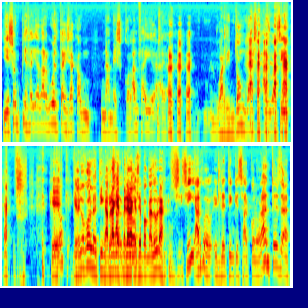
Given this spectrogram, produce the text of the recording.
y eso empieza ahí a dar vueltas y saca un- una mezcolanza ahí, eh, guarrindongas, algo así. que, ¿no? que- y luego le que habrá que esperar a que se ponga dura. Sí, sí, algo. Y le tienen que echar colorantes, a,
